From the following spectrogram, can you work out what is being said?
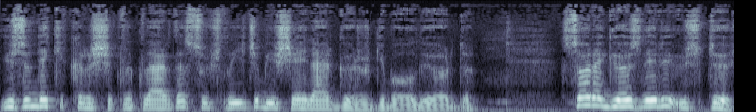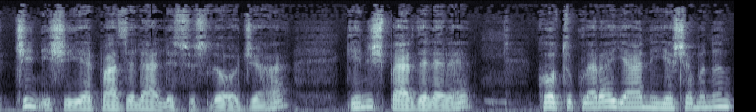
yüzündeki kırışıklıklarda suçlayıcı bir şeyler görür gibi oluyordu. Sonra gözleri üstü Çin işi yelpazelerle süslü ocağa, geniş perdelere, koltuklara yani yaşamının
